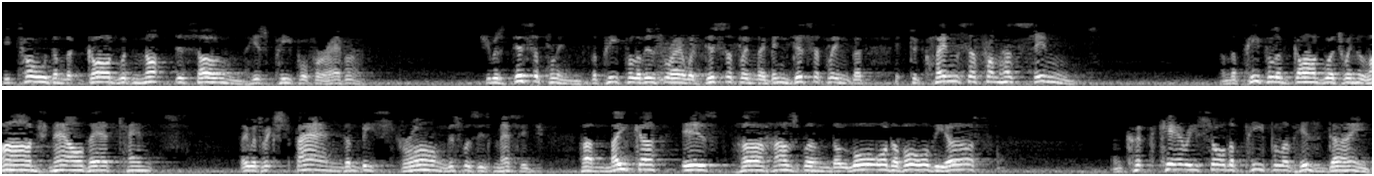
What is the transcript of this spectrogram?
He told them that God would not disown his people forever she was disciplined. The people of Israel were disciplined. They've been disciplined, but to cleanse her from her sins. And the people of God were to enlarge now their tents. They were to expand and be strong. This was his message. Her Maker is her husband, the Lord of all the earth. And Carey saw the people of his day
